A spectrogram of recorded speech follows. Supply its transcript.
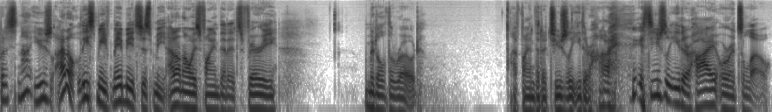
but it's not usually i don't at least me maybe it's just me i don't always find that it's very middle of the road i find that it's usually either high it's usually either high or it's low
